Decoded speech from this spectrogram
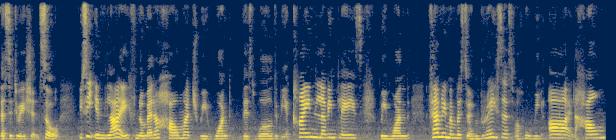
the situation. So you see in life no matter how much we want this world to be a kind loving place. We want family members to embrace us for who we are and how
